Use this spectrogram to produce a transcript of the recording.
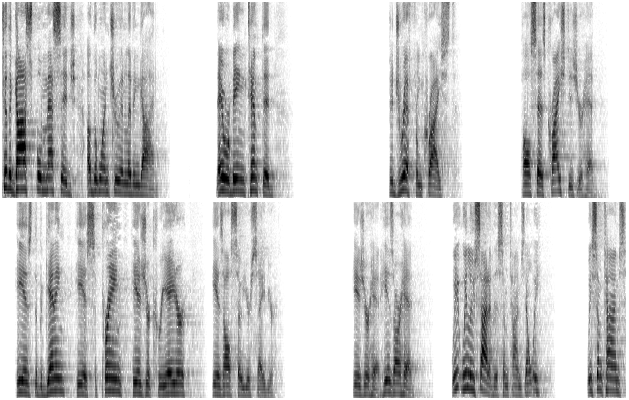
to the gospel message of the one true and living God. They were being tempted to drift from Christ. Paul says, Christ is your head. He is the beginning, He is supreme, He is your creator, He is also your Savior. He is your head, He is our head. We, we lose sight of this sometimes, don't we? We sometimes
